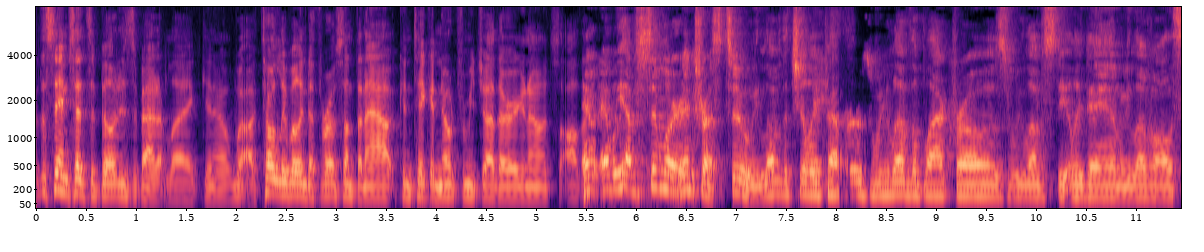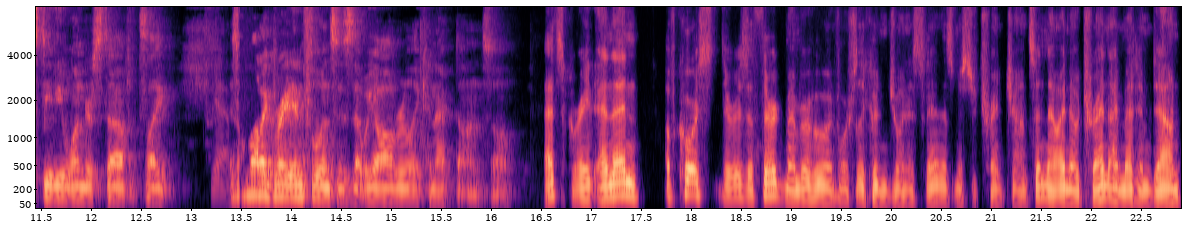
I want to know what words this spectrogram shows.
Have the same sensibilities about it, like you know, totally willing to throw something out, can take a note from each other. You know, it's all that. And, and we have similar interests too. We love the Chili Peppers. We love the Black Crowes. We love Steely Dan. We love all the Stevie Wonder stuff. It's like Yeah. there's a lot of great influences that we all really connect on. So That's great. And then, of course, there is a third member who unfortunately couldn't join us today. and That's Mr. Trent Johnson. Now, I know Trent. I met him down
